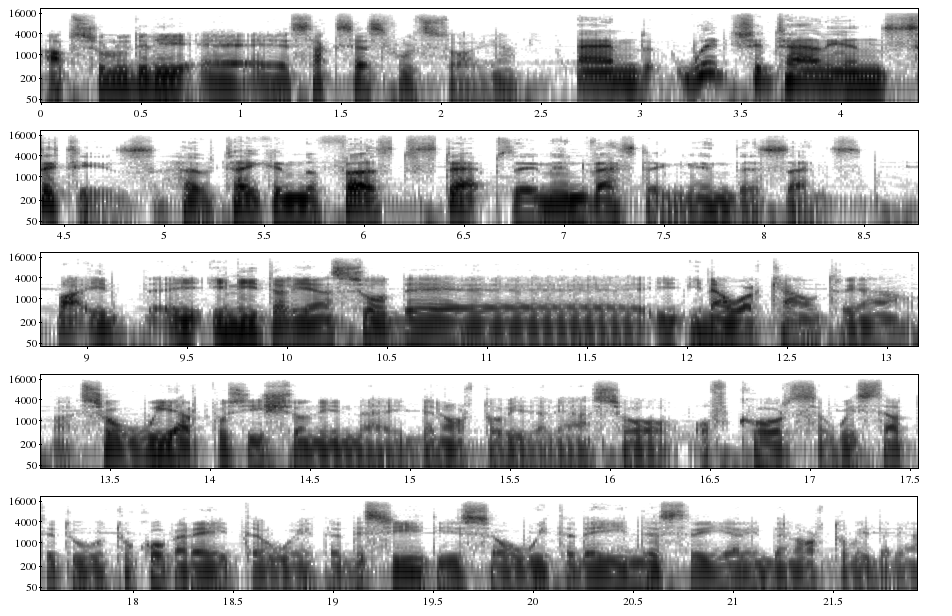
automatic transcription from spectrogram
absolutely a, a successful story. And which Italian cities have taken the first steps in investing in this sense? But in, in Italy, and so the in, our country, eh, so we are positioned in, uh, in, the north of Italy. Eh. so of course we started to, to cooperate with the cities or with the industry here in the north of Italy.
